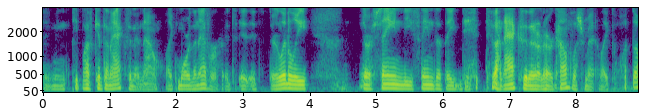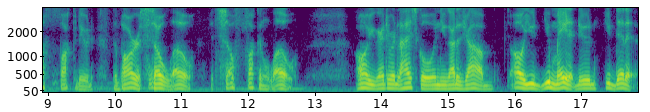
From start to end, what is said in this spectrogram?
I mean, people have kids on accident now, like more than ever. It's it, it's they're literally they're saying these things that they did, did on accident or their accomplishment. Like, what the fuck, dude? The bar is so low. It's so fucking low. Oh, you graduated high school and you got a job. Oh, you you made it, dude. You did it.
